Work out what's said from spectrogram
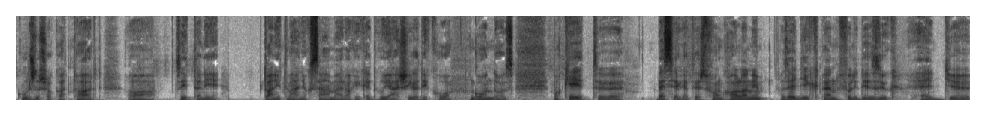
kurzusokat tart az itteni tanítványok számára, akiket Gulyás Ildikó gondoz. Ma két beszélgetést fogunk hallani. Az egyikben fölidézzük egy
